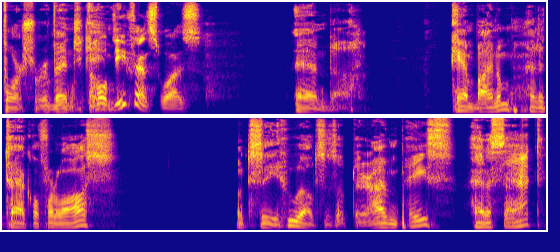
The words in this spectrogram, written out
force revenge The whole defense was. and uh, Cam Bynum had a tackle for loss. Let's see who else is up there. Ivan Pace had a sack.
